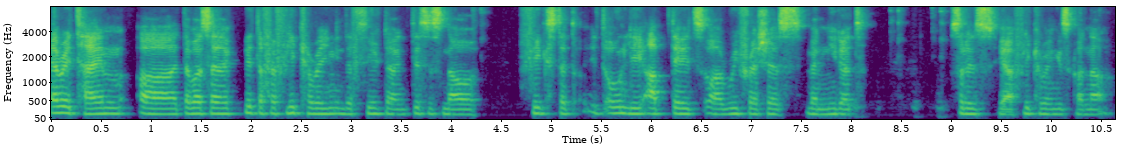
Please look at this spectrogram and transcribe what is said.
every time uh, there was a bit of a flickering in the filter, and this is now fixed that it only updates or refreshes when needed. So this, yeah, flickering is gone now.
